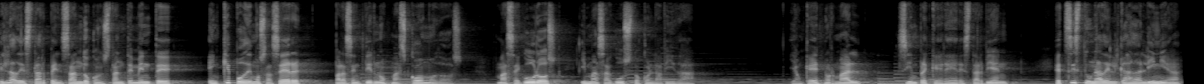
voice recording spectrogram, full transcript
es la de estar pensando constantemente en qué podemos hacer para sentirnos más cómodos, más seguros y más a gusto con la vida. Y aunque es normal siempre querer estar bien, existe una delgada línea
